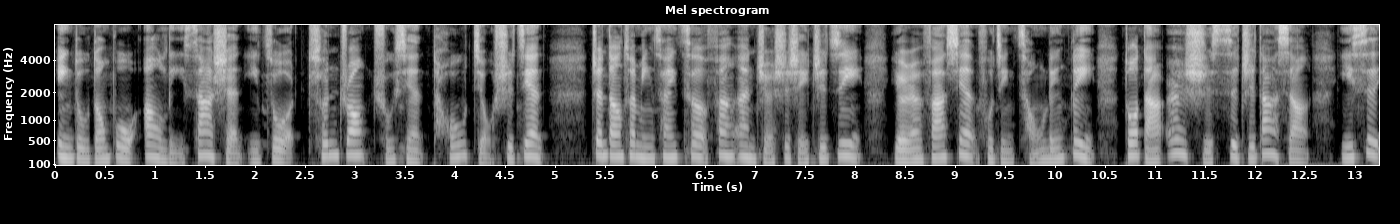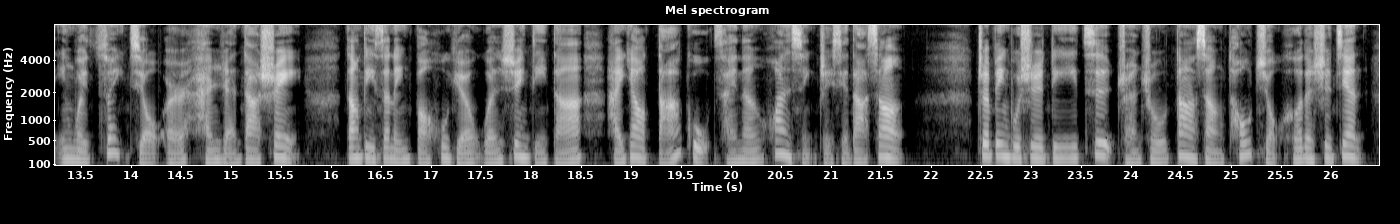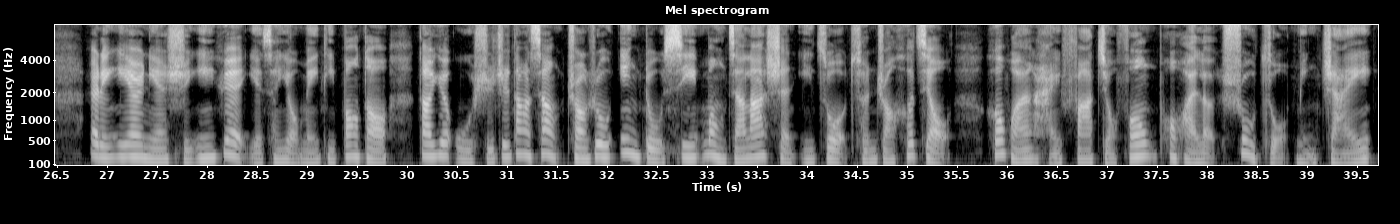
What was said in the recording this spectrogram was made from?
印度东部奥里萨省一座村庄出现偷酒事件。正当村民猜测犯案者是谁之际，有人发现附近丛林里多达二十四只大象，疑似因为醉酒而酣然大睡。当地森林保护员闻讯抵达，还要打鼓才能唤醒这些大象。这并不是第一次传出大象偷酒喝的事件。二零一二年十一月，也曾有媒体报道，大约五十只大象闯入印度西孟加拉省一座村庄喝酒，喝完还发酒疯，破坏了数座民宅。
